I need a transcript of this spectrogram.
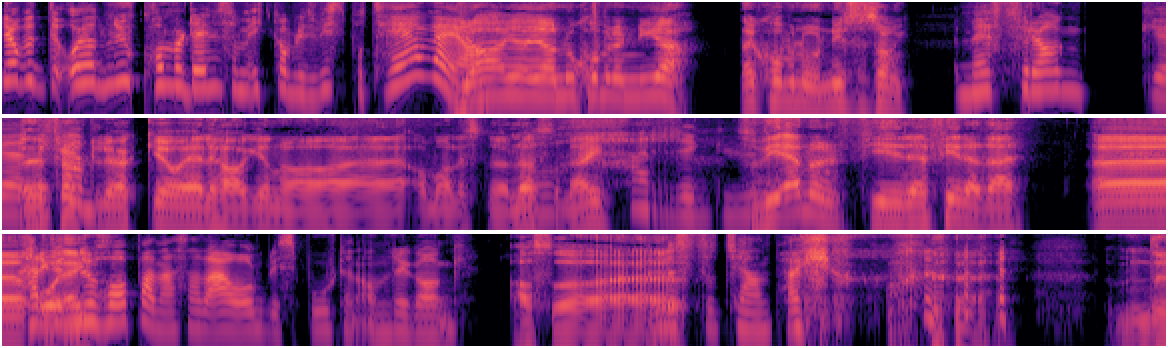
ja, men ja, Nå kommer den som ikke har blitt vist på TV, ja. Ja, ja, ja, nå kommer den nye. Den kommer nå, ny sesong. Med Frank Frank? Løke og Eli Hagen og Amalie Snøløs og meg. Herregud. Så vi er nå en fire, fire der. Eh, og Herregud, jeg, Nå håper jeg nesten at jeg òg blir spurt en andre gang. altså Jeg har eh, lyst til å tjene penger. du,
